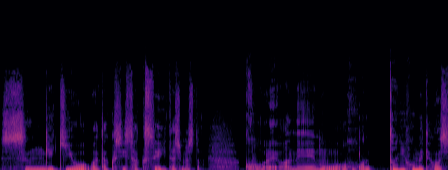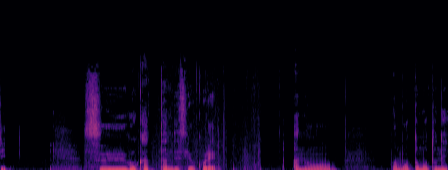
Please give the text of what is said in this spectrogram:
寸劇を私作成いたしました。これはねもう本当に褒めてほしい。すごかったんですよこれ。あのもともとね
